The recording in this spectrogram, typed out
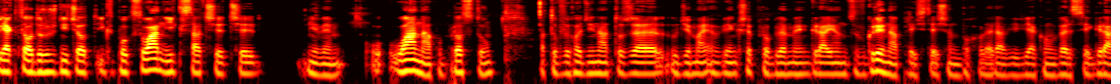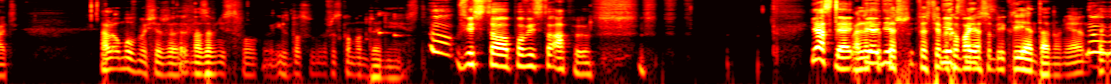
jak to odróżnić od Xbox One Xa, czy, czy nie wiem, One'a po prostu, a tu wychodzi na to, że ludzie mają większe problemy grając w gry na PlayStation, bo cholera wie w jaką wersję grać. Ale umówmy się, że nazewnictwo Xboxu wszystko mądre nie jest. No, wiesz co, powiedz to Apple. Jasne. Ale nie, to nie, też kwestia nie wychowania sobie klienta, no nie? No. Tak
